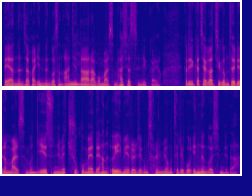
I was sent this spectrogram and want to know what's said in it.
빼앗는 자가 있는 것은 아니다라고 말씀하셨으니까요. 그러니까 제가 지금 드리는 말씀은 예수님의 죽음에 대한 의미를 지금 설명드리고 있는 것입니다.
